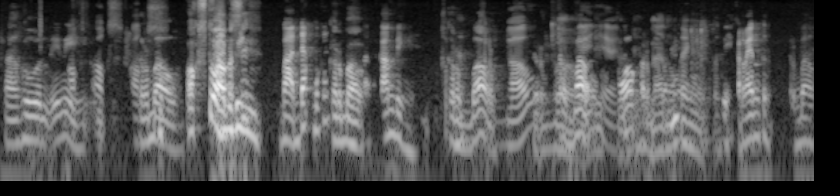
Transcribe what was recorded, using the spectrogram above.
Tahun ini. Ox, ox. Kerbau. Ox tuh apa sih? Badak bukan? Kerbau. Kambing. ya? Kerbau. Kerbau. Kerbau. Iya. Oh, kerbau. Keren tuh, kerbau.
